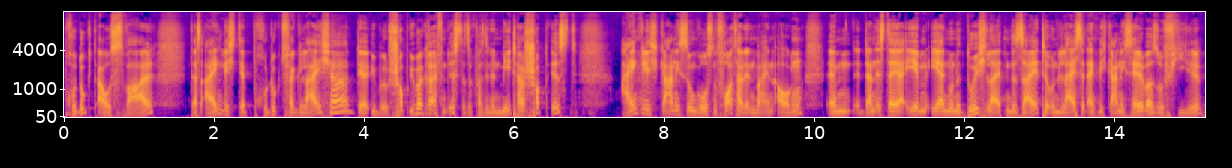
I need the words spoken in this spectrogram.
Produktauswahl, dass eigentlich der Produktvergleicher, der über Shop übergreifend ist, also quasi ein Meta-Shop ist, eigentlich gar nicht so einen großen Vorteil in meinen Augen. Ähm, dann ist er ja eben eher nur eine durchleitende Seite und leistet eigentlich gar nicht selber so viel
